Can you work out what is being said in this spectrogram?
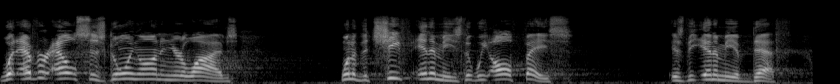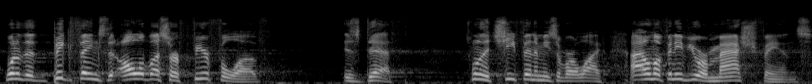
Whatever else is going on in your lives, one of the chief enemies that we all face is the enemy of death. One of the big things that all of us are fearful of is death. It's one of the chief enemies of our life. I don't know if any of you are MASH fans,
